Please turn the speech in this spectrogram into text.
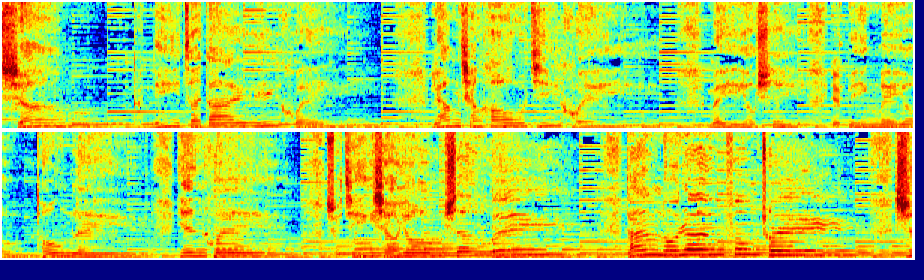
想跟你再待一回。踉跄好几回，没有谁，也并没有同类烟灰，水晶小又深微，淡落任风吹，是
